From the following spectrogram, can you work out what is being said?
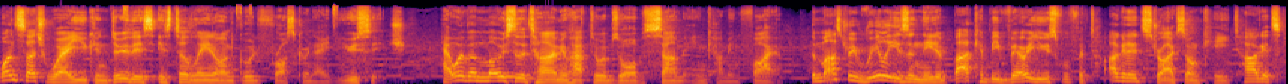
One such way you can do this is to lean on good frost grenade usage. However, most of the time you'll have to absorb some incoming fire. The mastery really isn't needed but can be very useful for targeted strikes on key targets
